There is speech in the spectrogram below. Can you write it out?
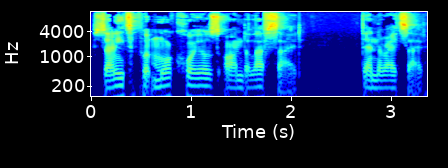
So I need to put more coils on the left side than the right side.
